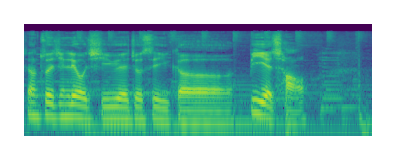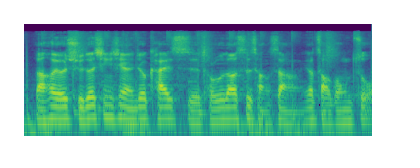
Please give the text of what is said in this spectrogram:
像最近六七月就是一个毕业潮，然后有许多新鲜人就开始投入到市场上要找工作，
